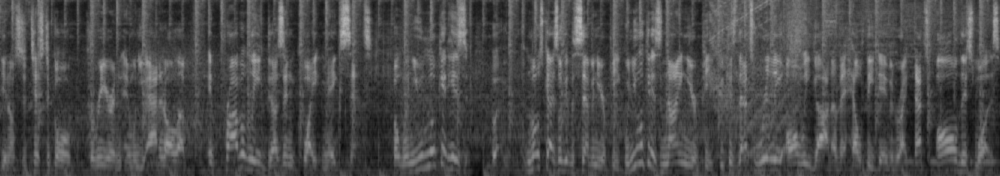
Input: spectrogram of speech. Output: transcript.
you know, statistical career, and, and when you add it all up, it probably doesn't quite make sense. But when you look at his, uh, most guys look at the seven-year peak. When you look at his nine-year peak, because that's really all we got of a healthy David Wright. That's all this was.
